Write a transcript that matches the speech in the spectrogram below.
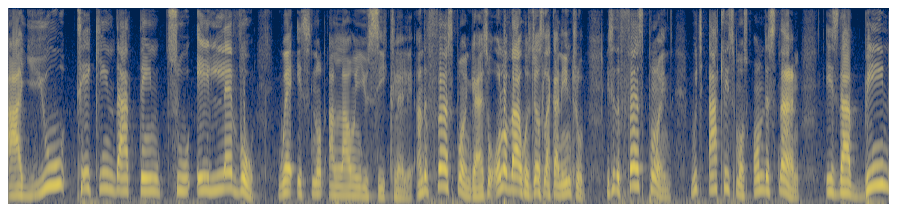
are you taking that thing to a level where it's not allowing you see clearly? And the first point guys so all of that was just like an intro. You see the first point which athletes must understand is that being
